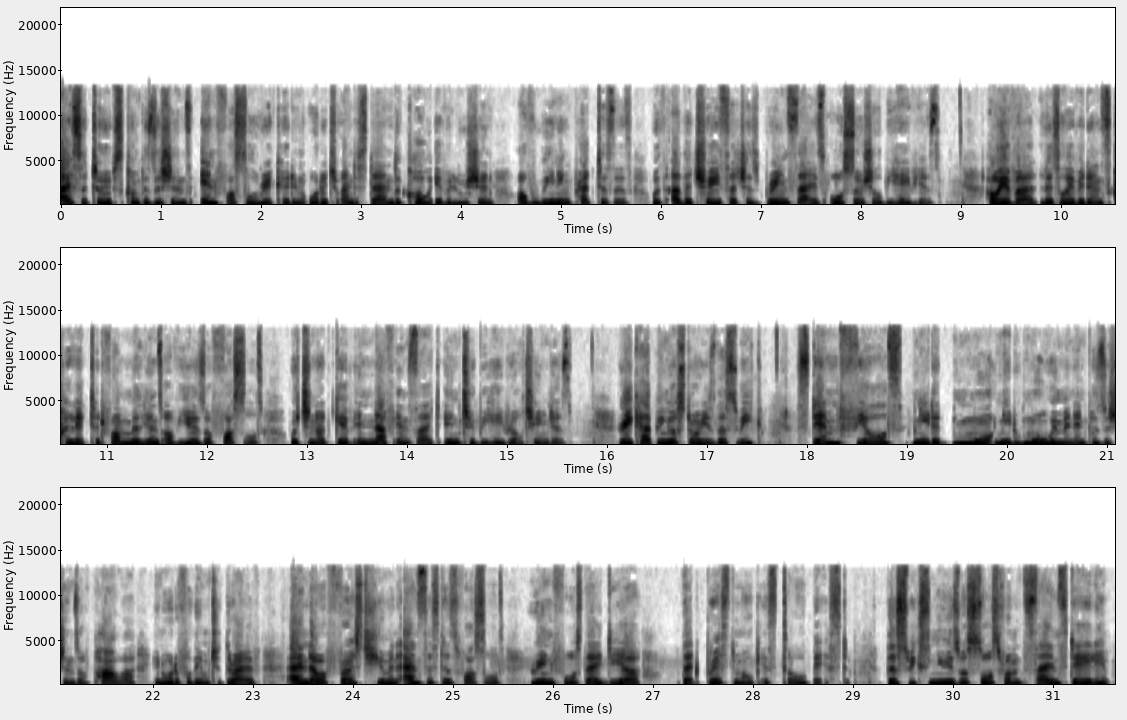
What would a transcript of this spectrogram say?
isotopes compositions in fossil record in order to understand the co-evolution of weaning practices with other traits such as brain size or social behaviors. However, little evidence collected from millions of years of fossils which do not give enough insight into behavioral changes. Recapping your stories this week, STEM fields needed more need more women in positions of power in order for them to thrive, and our first human ancestors fossils reinforced the idea that breast milk is still best. This week's news was sourced from Science Daily.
